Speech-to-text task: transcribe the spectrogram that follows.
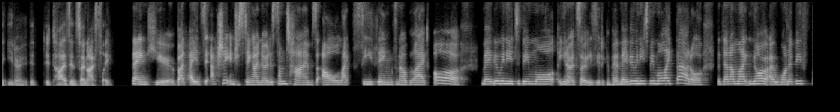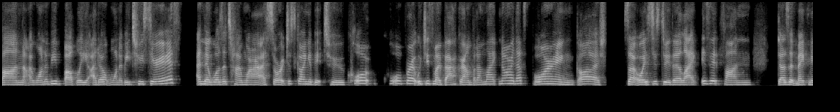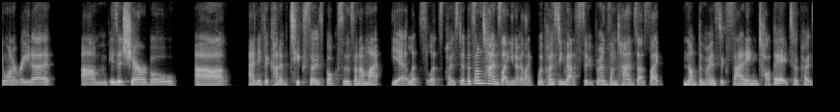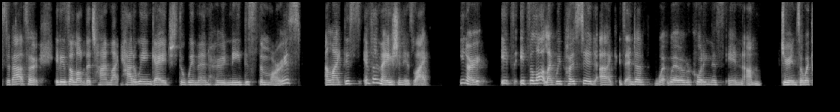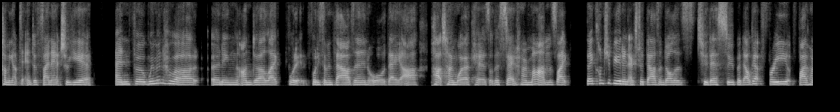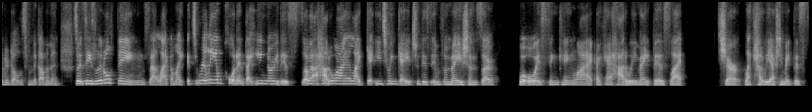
you know it, it ties in so nicely Thank you. But it's actually interesting. I notice sometimes I'll like see things and I'll be like, oh, maybe we need to be more, you know, it's so easy to compare. Maybe we need to be more like that. Or, but then I'm like, no, I want to be fun. I want to be bubbly. I don't want to be too serious. And there was a time where I saw it just going a bit too cor- corporate, which is my background, but I'm like, no, that's boring. Gosh. So I always just do the like, is it fun? Does it make me want to read it? Um, is it shareable? Uh, and if it kind of ticks those boxes and I'm like, yeah, let's let's post it. But sometimes like, you know, like we're posting about super and sometimes that's like not the most exciting topic to post about. So it is a lot of the time like how do we engage the women who need this the most and like this information is like, you know, it's it's a lot. Like we posted, uh, like it's end of we're recording this in um June, so we're coming up to end of financial year. And for women who are earning under like 40, 47,000 or they are part-time workers or they're stay-at-home moms, like they contribute an extra thousand dollars to their super, they'll get free $500 from the government. So it's these little things that like, I'm like, it's really important that you know this. So how do I like get you to engage with this information? So we're always thinking like, okay, how do we make this like share, like, how do we actually make this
